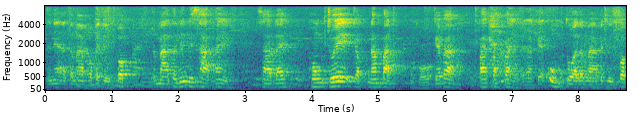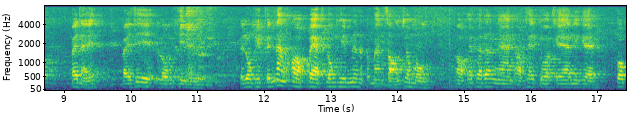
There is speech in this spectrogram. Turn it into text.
อันนี้อาตมาพอไปถึงปุ๊บอาตมาตอนนี้มีศาสตร์ให้ศาสตร์ได้ฮงจุ้ยกับนามบัตรโอ้โหแกว่าไปไปไปแกอุ้มตัวอาตมาไปถึงปุ๊บไปไหน ไปที่โรงพิมพ์เลยไปโรงพิมพ์เป็นนั่งออกแบบโรงพิมพ์นั่นประมาณสองชั่วโมง ออกให้พนักงานออกให้ตัวแกนี่แกปุ๊บ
